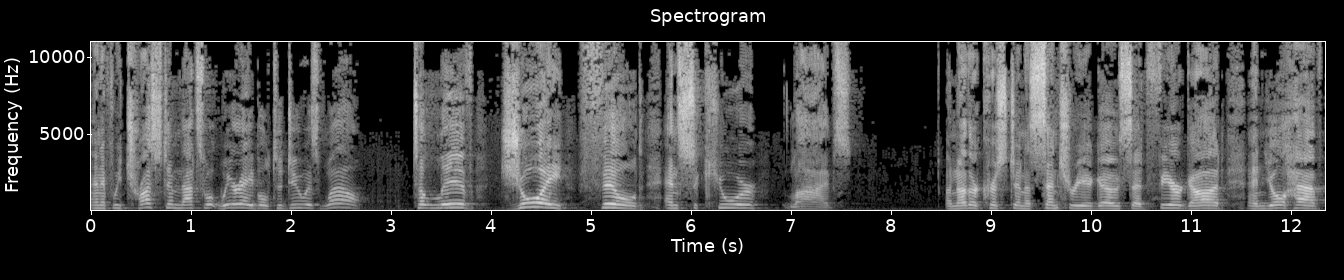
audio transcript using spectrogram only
And if we trust Him, that's what we're able to do as well to live joy filled and secure lives. Another Christian a century ago said, Fear God, and you'll have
